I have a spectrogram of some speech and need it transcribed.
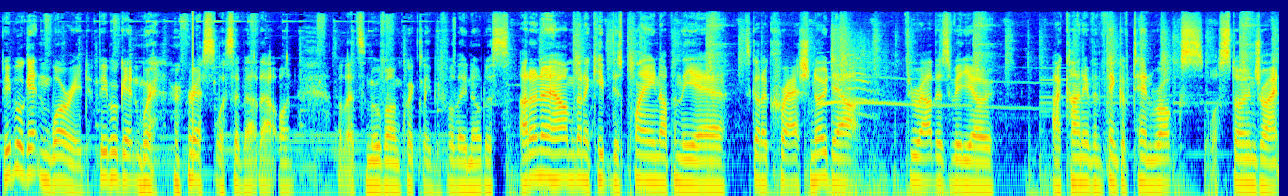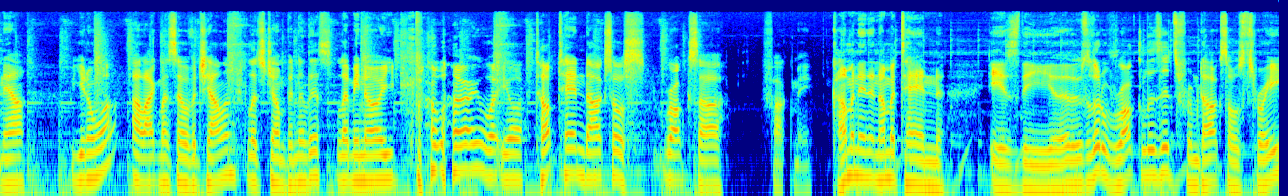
people are getting worried. People are getting restless about that one. But let's move on quickly before they notice. I don't know how I'm going to keep this plane up in the air. It's going to crash, no doubt, throughout this video. I can't even think of 10 rocks or stones right now. You know what? I like myself a challenge. Let's jump into this. Let me know below what your top 10 Dark Souls rocks are. Fuck me. Coming in at number 10 is the uh, those little rock lizards from Dark Souls 3.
